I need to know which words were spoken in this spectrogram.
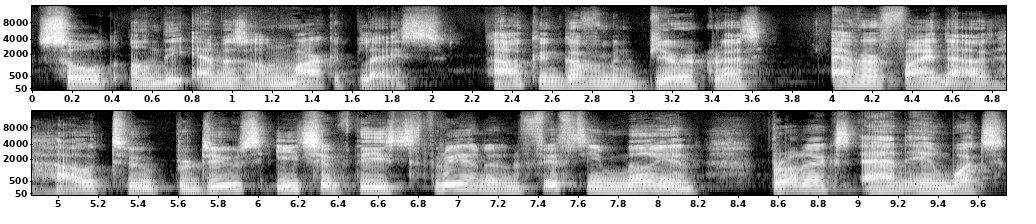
sold on the Amazon marketplace. How can government bureaucrats ever find out how to produce each of these 350 million products and in what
